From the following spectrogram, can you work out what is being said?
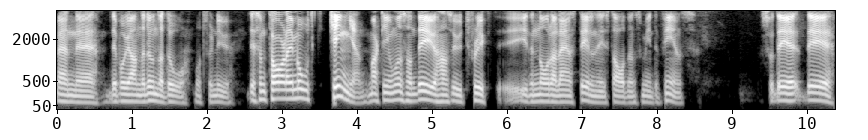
Men eh, det var ju annorlunda då mot för nu. Det som talar emot kingen, Martin Johansson, det är ju hans utflykt i den norra länsdelen i staden som inte finns. Så det, det,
